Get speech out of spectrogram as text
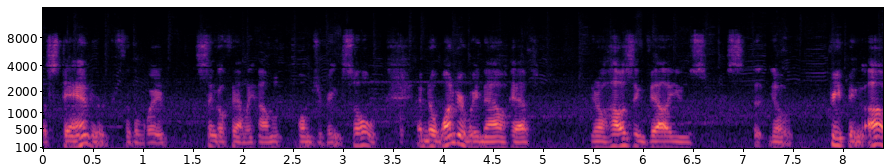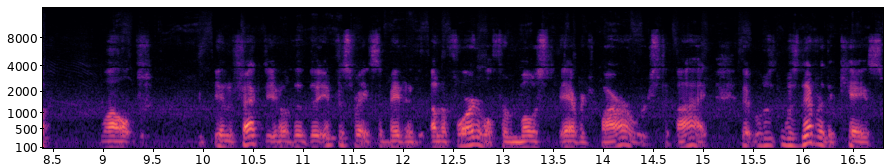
a, standard for the way single family home, homes are being sold, and no wonder we now have you know housing values you know creeping up, while in effect, you know, the, the interest rates have made it unaffordable for most average borrowers to buy. That was, was never the case,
